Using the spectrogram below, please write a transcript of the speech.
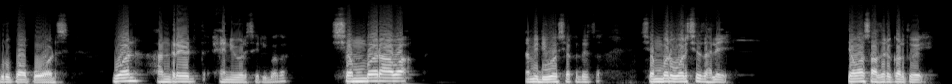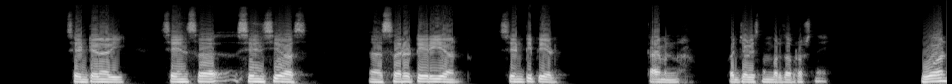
group of words one hundred anniversary बघा. शंभरावा आम्ही दिवस एखाद्याचं शंभर वर्ष झाले. तेव्हा साजरं करतोय. सेंटेनरी सेन्स सेन्सियस सरटेरियन सेंटिपेड काय म्हणणार? पंचेचाळीस नंबरचा प्रश्न आहे. वन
